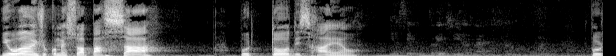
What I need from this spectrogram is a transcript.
E o anjo começou a passar por todo Israel. Por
